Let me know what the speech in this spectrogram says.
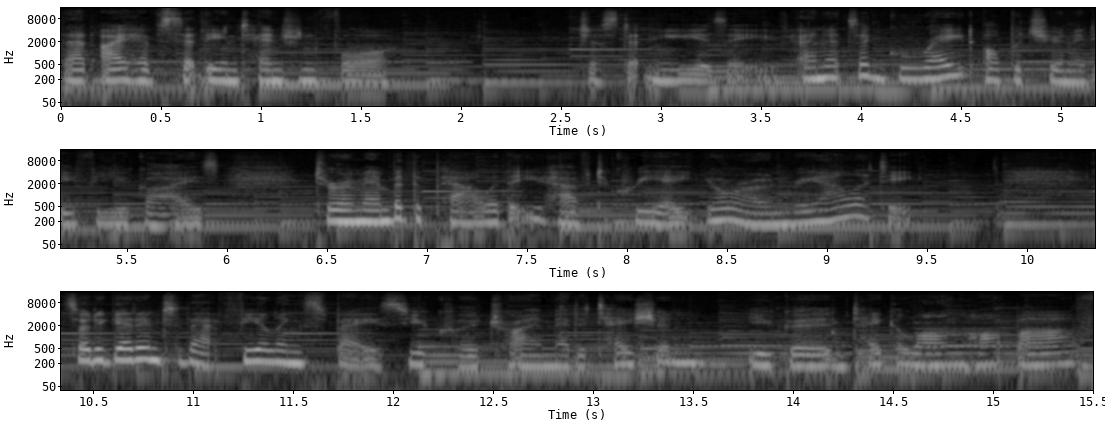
that I have set the intention for just at New Year's Eve. And it's a great opportunity for you guys to remember the power that you have to create your own reality. So, to get into that feeling space, you could try a meditation, you could take a long hot bath,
